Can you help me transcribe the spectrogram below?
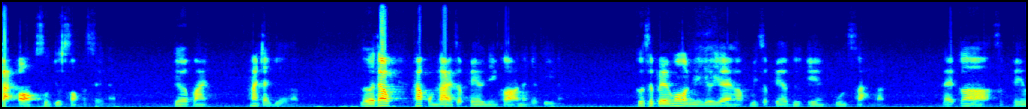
กาสออก 0.2%ครับ เยอะไหมน่าจะเยอะครับหรือถ้า ถ้าผมได้สเปลนี่ก็น่าจะดีนะ คือสเปลว่ามันมีเยอะแยะครับ มีสเปลดึกเองคูณสามครับแล้วก็สเปล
